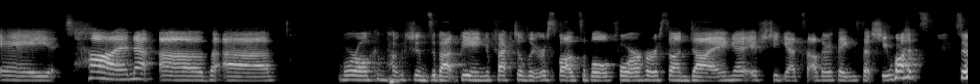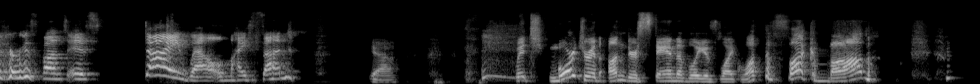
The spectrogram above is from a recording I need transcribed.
a ton of uh, moral compunctions about being effectively responsible for her son dying if she gets other things that she wants. So her response is, Die well, my son. yeah. Which Mordred understandably is like, what the fuck, mom?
